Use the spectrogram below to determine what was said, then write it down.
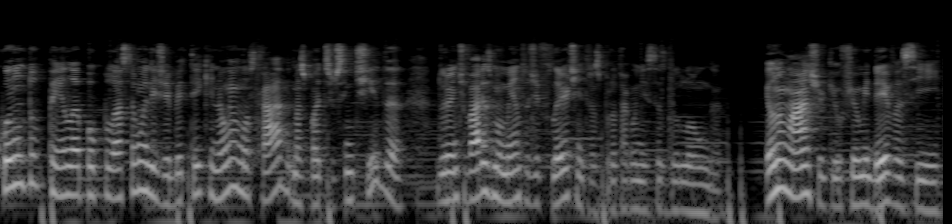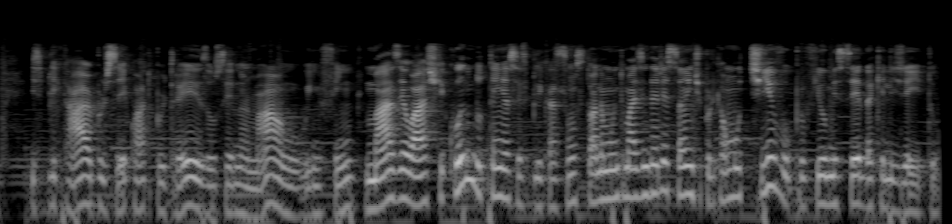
quanto pela população LGBT que não é mostrada, mas pode ser sentida durante vários momentos de flerte entre as protagonistas do longa. Eu não acho que o filme deva se explicar por ser 4x3 ou ser normal, enfim, mas eu acho que quando tem essa explicação se torna muito mais interessante, porque é um motivo pro filme ser daquele jeito.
